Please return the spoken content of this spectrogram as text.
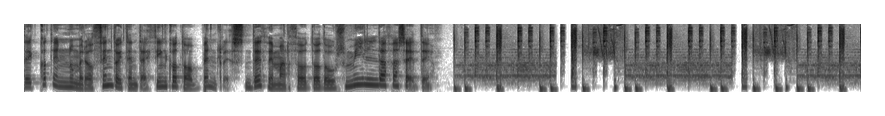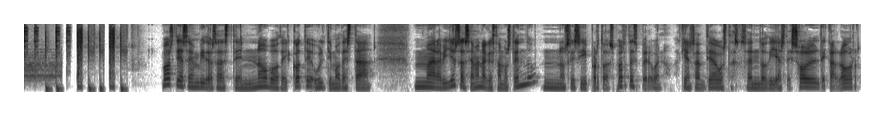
Decote número 185 do Benres, 10 de marzo do 2017. Bos días a este novo decote, último desta maravillosa semana que estamos tendo. Non sei se si por todas partes, pero bueno, aquí en Santiago están sendo días de sol, de calor,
